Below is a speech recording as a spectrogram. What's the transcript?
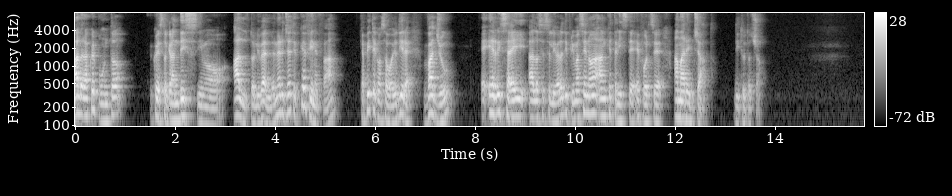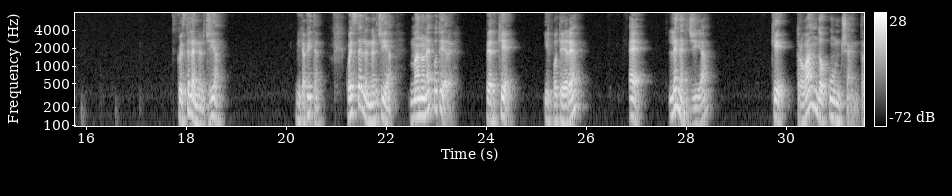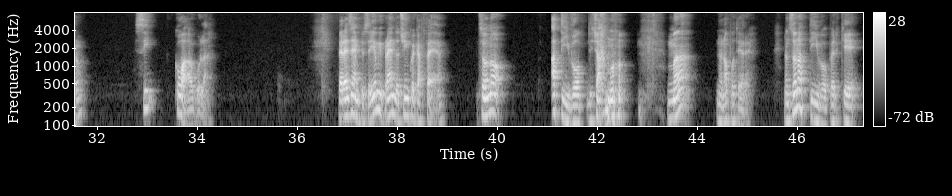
Allora a quel punto questo grandissimo alto livello energetico che fine fa? Capite cosa voglio dire? Va giù e, e risei allo stesso livello di prima, se non anche triste e forse amareggiato di tutto ciò. Questa è l'energia. Mi capite? Questa è l'energia, ma non è potere, perché il potere è l'energia che, trovando un centro, si coagula. Per esempio, se io mi prendo 5 caffè, sono attivo, diciamo, ma non ho potere. Non sono attivo perché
